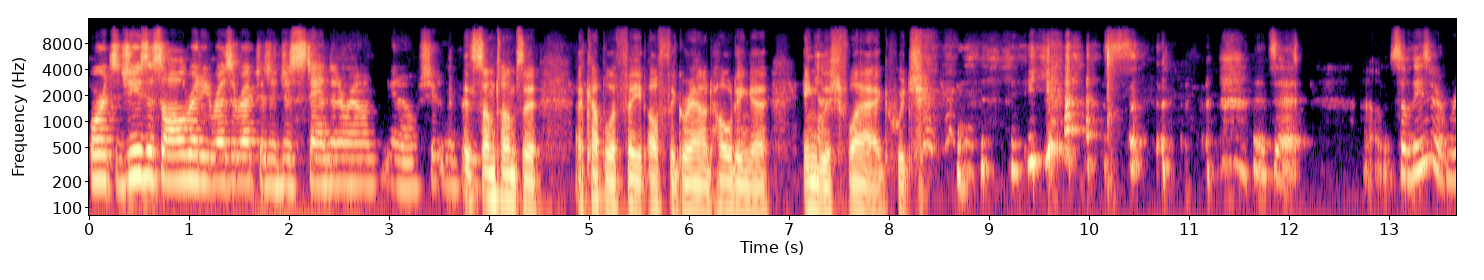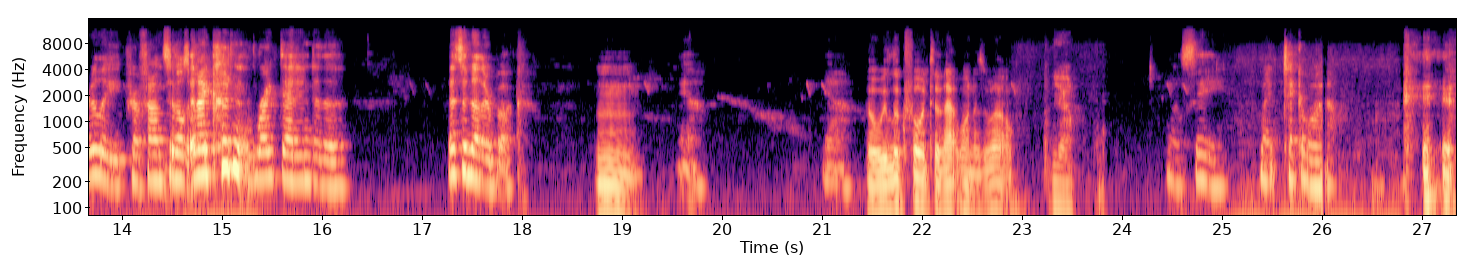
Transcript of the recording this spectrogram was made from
or it's jesus already resurrected and just standing around you know shooting the breeze. It's sometimes a, a couple of feet off the ground holding a English flag, which yes. That's it um, so these are really profound symbols and i couldn't write that into the that's another book. Mm. yeah. Yeah. Well, we look forward to that one as well. Yeah. we'll see. Might take a while.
